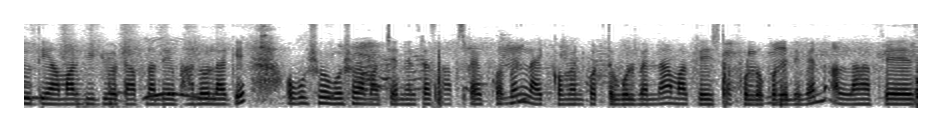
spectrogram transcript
যদি আমার ভিডিওটা আপনাদের ভালো লাগে অবশ্যই অবশ্যই আমার চ্যানেলটা সাবস্ক্রাইব করবেন লাইক কমেন্ট করতে ভুলবেন না, আমার পেজটা ফলো করে দিবেন। আল্লাহ হাফেজ।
